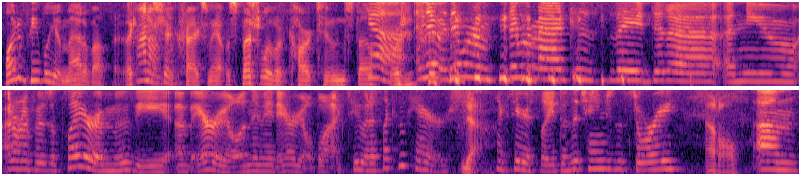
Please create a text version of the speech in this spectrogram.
Why do people get mad about that? That shit know. cracks me up, especially with cartoon stuff. Yeah, and they, they were they were mad because they did a a new I don't know if it was a play or a movie of Ariel, and they made Ariel black too, and it's like who cares? Yeah. like seriously, does it change the story? at all. Um,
